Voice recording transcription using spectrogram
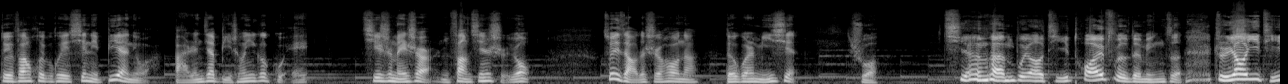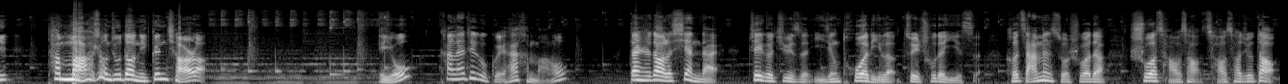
对方会不会心里别扭啊？把人家比成一个鬼？其实没事儿，你放心使用。最早的时候呢？德国人迷信，说千万不要提 Teufel 的名字，只要一提，他马上就到你跟前儿了。哎呦，看来这个鬼还很忙哦。但是到了现代，这个句子已经脱离了最初的意思，和咱们所说的“说曹操，曹操就到”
